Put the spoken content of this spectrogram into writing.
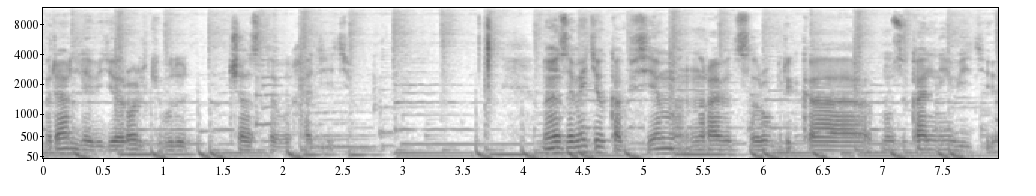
Вряд ли видеоролики будут часто выходить. Но я заметил, как всем нравится рубрика «Музыкальные видео».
